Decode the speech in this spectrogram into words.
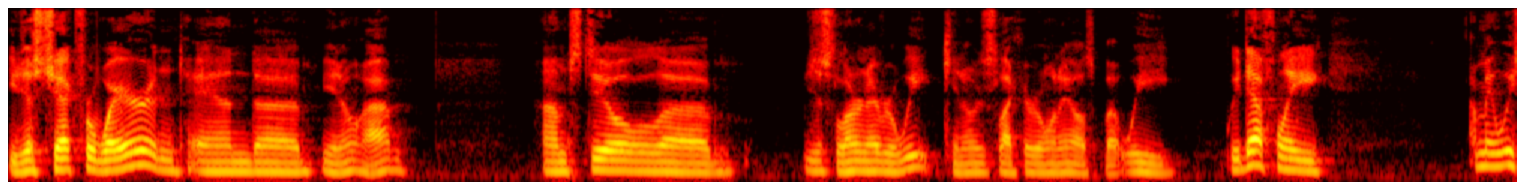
you just check for wear and and uh, you know I'm I'm still uh, just learn every week. You know, just like everyone else. But we we definitely. I mean, we,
